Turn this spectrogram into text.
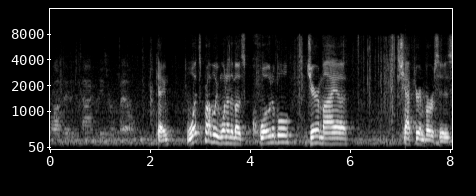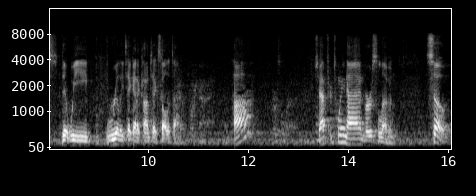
prophet at the time that Israel fell. Okay. What's probably one of the most quotable Jeremiah chapter and verses that we really take out of context all the time? Chapter 29, Huh? verse 11. Chapter 29, verse 11. So,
